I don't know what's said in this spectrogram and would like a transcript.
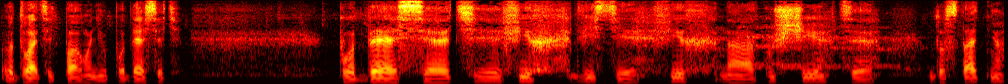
о, 20 пагонів по 10 по 10 фіг, 200 фіг на кущі це достатньо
